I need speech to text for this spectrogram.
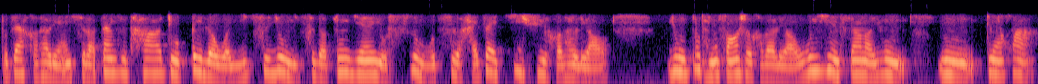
不再和他联系了，但是他就背着我一次又一次的，中间有四五次还在继续和他聊。用不同方式和他聊，微信删了，用用电话，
